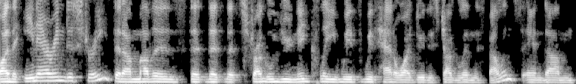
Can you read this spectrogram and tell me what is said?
either in our industry that are mothers that that that struggle uniquely with with how do I do this juggle and this balance and um,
